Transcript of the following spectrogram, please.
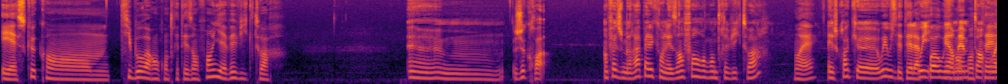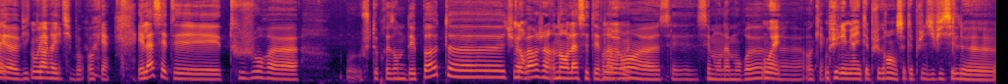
Et est-ce que quand Thibaut a rencontré tes enfants, il y avait Victoire? Euh, je crois. En fait, je me rappelle quand les enfants ont rencontré Victoire. Ouais. Et je crois que oui, oui. C'était la oui, fois où et il en même temps, rencontrait ouais. euh, Victoire Oui, et. Thibaut. Ok. Et là, c'était toujours. euh, je te présente des potes, euh, tu vas Non. voir. Non, là, c'était Ouais, vraiment. euh, c'est c'est mon amoureux. Ouais. euh, ok. Et puis les miens étaient plus grands, c'était plus difficile de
